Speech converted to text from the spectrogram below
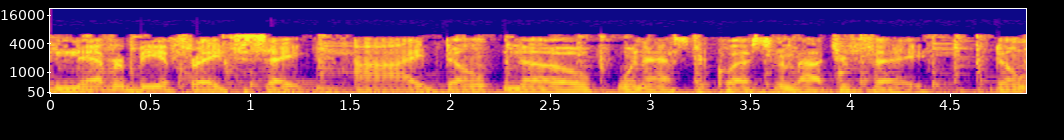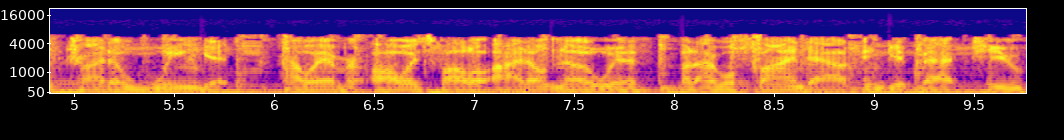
never be afraid to say, I don't know when asked a question about your faith. Don't try to wing it. However, always follow I don't know with, but I will find out and get back to you,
